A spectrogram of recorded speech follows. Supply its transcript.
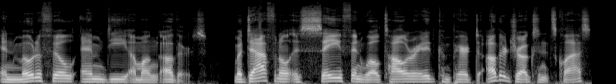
and Modafil MD, among others. Modafinil is safe and well tolerated compared to other drugs in its class,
